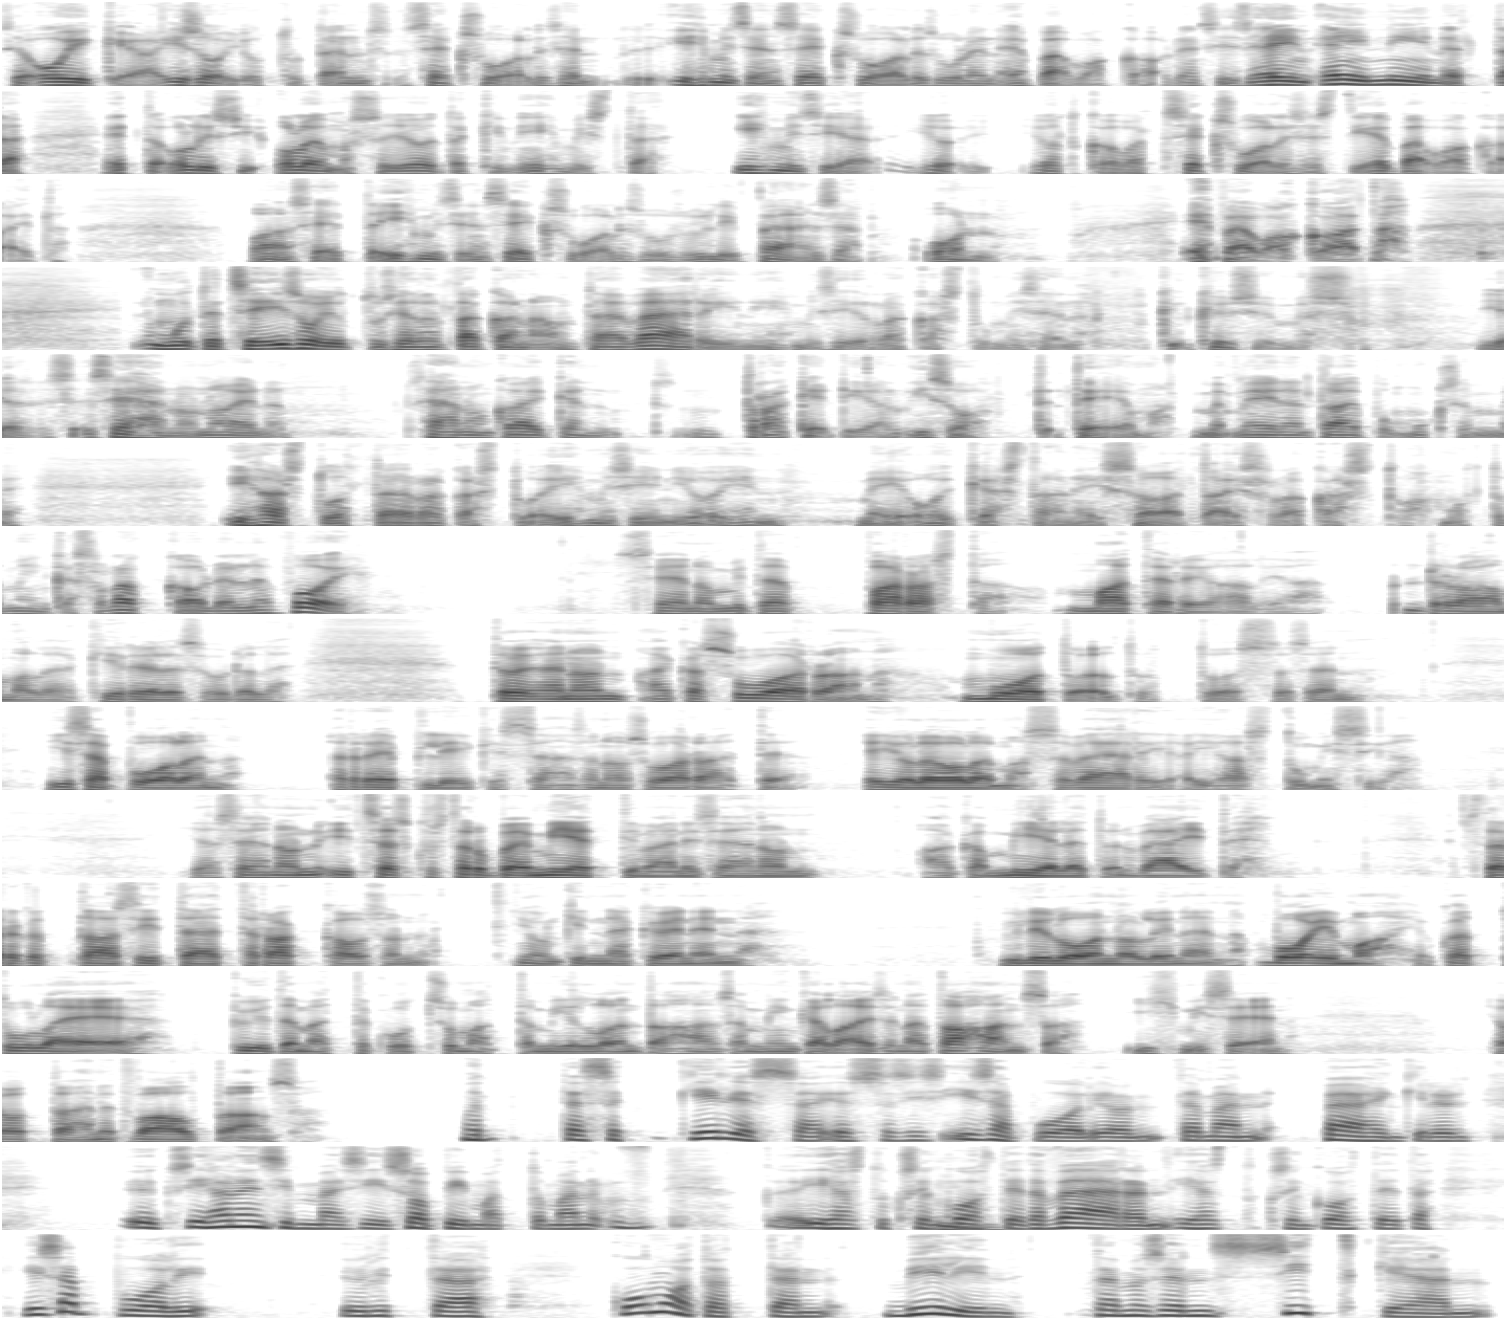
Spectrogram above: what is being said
se oikea iso juttu tämän seksuaalisen, ihmisen seksuaalisuuden epävakauden. Siis ei, ei niin, että, että olisi olemassa joitakin ihmistä, ihmisiä, jo, jotka ovat seksuaalisesti epävakaita, vaan se, että ihmisen seksuaalisuus ylipäänsä on epävakaata. Mutta se iso juttu siellä takana on tämä väärin ihmisiin rakastumisen ky- kysymys. Ja se, sehän on aina, sehän on kaiken tragedian iso te- teema. Me, meidän taipumuksemme ihastua tai rakastua ihmisiin, joihin me ei oikeastaan ei saataisi rakastua, mutta minkäs rakkaudelle voi. Sehän on mitä parasta materiaalia draamalle ja kirjallisuudelle. Toihan on aika suoraan muotoiltu tuossa sen isäpuolen repliikissä hän sanoi suoraan, että ei ole olemassa vääriä ihastumisia. Ja sehän on itse asiassa, kun sitä rupeaa miettimään, niin sehän on aika mieletön väite. Se tarkoittaa sitä, että rakkaus on jonkinnäköinen yliluonnollinen voima, joka tulee pyytämättä kutsumatta milloin tahansa, minkälaisena tahansa ihmiseen ja ottaa hänet valtaansa. Mut tässä kirjassa, jossa siis isäpuoli on tämän päähenkilön yksi ihan ensimmäisiä sopimattoman ihastuksen mm. kohteita, väärän ihastuksen kohteita. Isäpuoli yrittää kumota tämän Billin tämmöisen sitkeän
